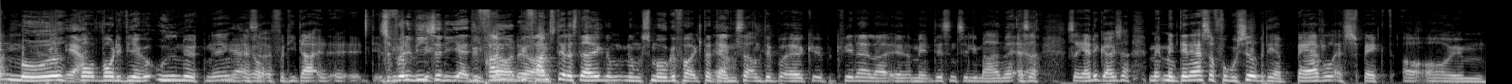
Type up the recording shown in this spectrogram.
den måde, Ja. hvor, hvor det virker udnyttende, ikke? Ja, altså, jo. fordi der, øh, øh, det- Selvfølgelig vi- viser de, at vi, de frem, flotte, vi og- fremstiller stadig nogle, nogle smukke folk, der Ja. danser, om det er øh, kvinder eller, eller mænd, det er sådan set lige meget med. Altså, Så ja, det gør ikke så. Men, men den er så fokuseret på det her battle-aspekt, og, og øhm,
